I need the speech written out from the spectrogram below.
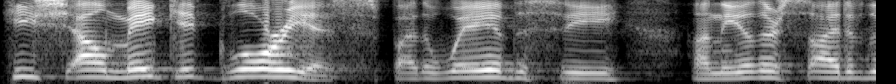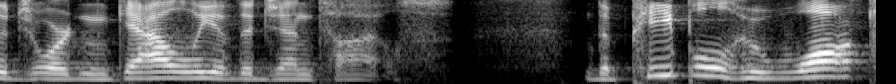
he shall make it glorious by the way of the sea on the other side of the Jordan, Galilee of the Gentiles. The people who walk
